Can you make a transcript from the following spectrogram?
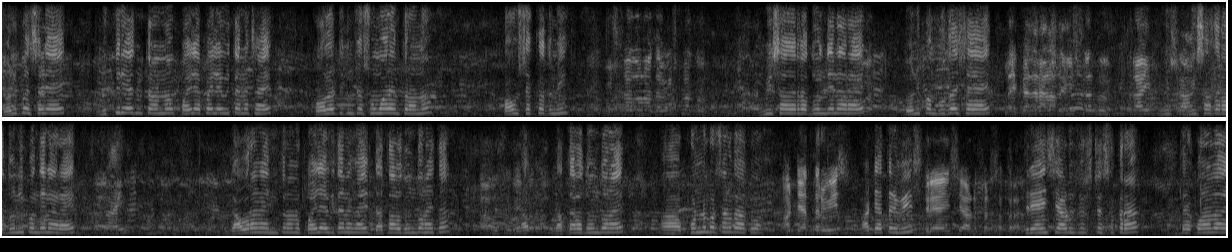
दोन्ही पण साडी आहेत. विक्री आहेत मित्रांनो पहिल्या पहिल्या वितानाच्या आहेत. क्वालिटी तुमच्यासमोर आहे मित्रांनो. पाहू शकता तुम्ही. वीस हजारला दोन देणार आहेत. दोन्ही पण दुधाचे आहेत. वीस हजारात दोन्ही पण देणार आहेत. गावरान आहेत मित्रांनो पहिल्या वितानाच आहेत. दाताला दोन दोन आहेत दाताला दोन दोन आहेत फोन नंबर सांगता तो अठ्याहत्तर वीस अठ्याहत्तर वीस. त्र्याऐंशी अडुसष्ट सतरा. त्र्याऐंशी अडुसष्ट सतरा. तर कोणाला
